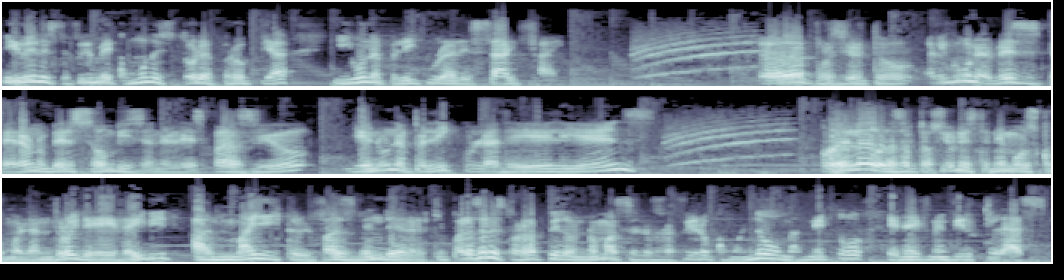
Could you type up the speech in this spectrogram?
y ven este filme como una historia propia y una película de sci-fi. Ah, por cierto, ¿algunas veces esperaron ver zombies en el espacio y en una película de aliens? Por el lado de las actuaciones tenemos como el androide David a Michael Fassbender, que para hacer esto rápido nomás se los refiero como el nuevo Magneto en X-Men Fear Class.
